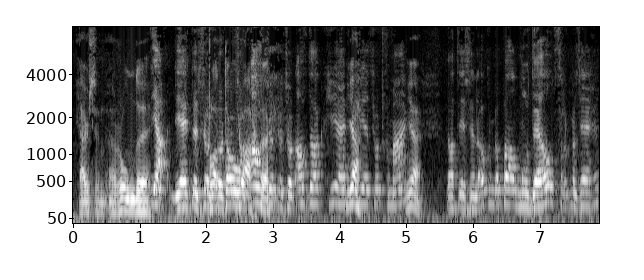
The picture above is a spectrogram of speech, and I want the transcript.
juist een, een ronde... Ja, die heeft een soort, soort, soort, af- een soort afdakje heeft Ja. hij een soort gemaakt. Ja. Dat is een, ook een bepaald model, zal ik maar zeggen.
